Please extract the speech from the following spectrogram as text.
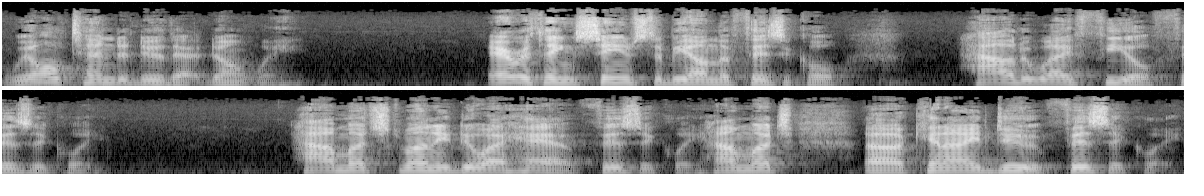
We all tend to do that, don't we? Everything seems to be on the physical. How do I feel physically? How much money do I have physically? How much uh, can I do physically?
